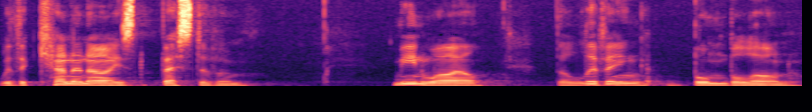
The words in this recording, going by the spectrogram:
with the canonized best of them. Meanwhile, the living bumble on.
